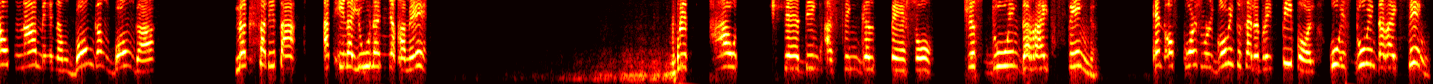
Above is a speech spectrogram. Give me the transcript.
out namin ng bonggang-bongga, nagsalita at inayunan niya kami. Without shedding a single peso. Just doing the right thing. And of course, we're going to celebrate people who is doing the right thing.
